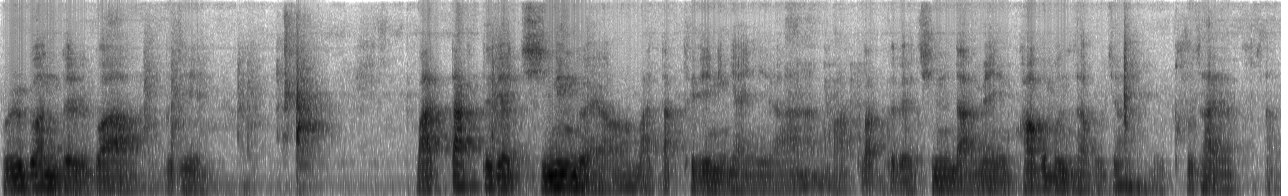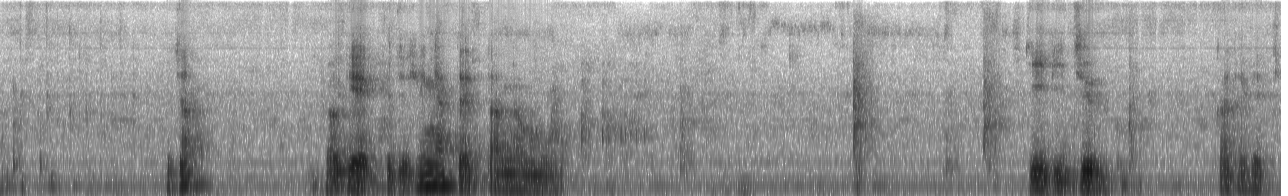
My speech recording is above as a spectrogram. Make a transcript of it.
물건들과 그지 맞닥뜨려지는 거예요. 맞닥뜨리는 게 아니라 맞닥뜨려진다면 과거분사구죠. 부사예요, 부사. 그죠? 여기에 굳이 생략됐다면 뭐 is가 되겠지.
